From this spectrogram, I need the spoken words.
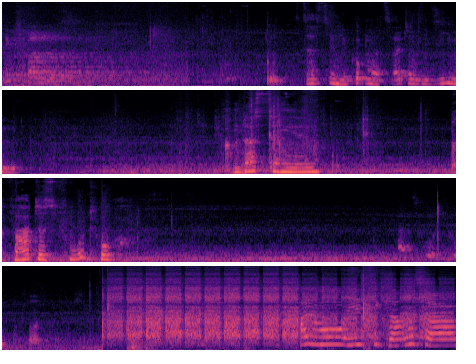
Nichts Spannendes. Was ist das denn hier? Guck mal, 2007. Wie kommt das denn hier hin? Privates Foto. Alles gut, ich guck mal vor. Hallo, hier ist die Clarissa.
